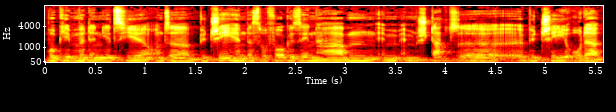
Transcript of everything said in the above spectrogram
Wo geben wir denn jetzt hier unser Budget hin, das wir vorgesehen haben, im, im Stadtbudget oder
